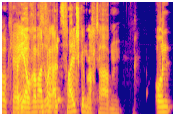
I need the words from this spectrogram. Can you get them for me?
Okay. Weil die auch am Anfang Wieso? alles falsch gemacht haben. Und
